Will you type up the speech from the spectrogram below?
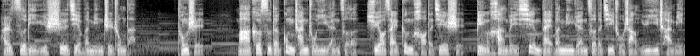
而自立于世界文明之中的。同时，马克思的共产主义原则需要在更好的揭示并捍卫现代文明原则的基础上予以阐明。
